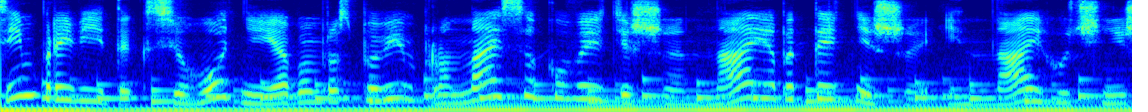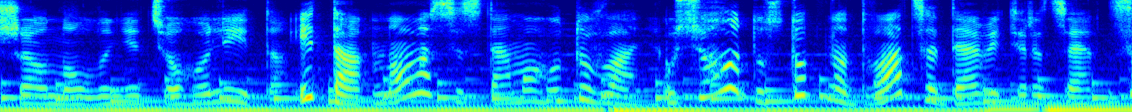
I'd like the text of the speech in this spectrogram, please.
Всім привітик! Сьогодні я вам розповім про найсоковитіше, найапетитніше і найгучніше оновлення цього літа. І так, нова система готування. Усього доступно 29 рецептів, з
